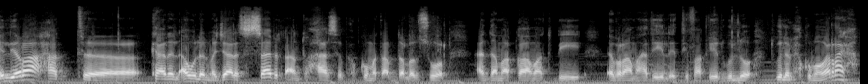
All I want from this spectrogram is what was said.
اللي راحت آه، كان الأولى المجالس السابقة أن تحاسب حكومة عبد الله نصور عندما قامت بإبرام هذه الاتفاقية. تقول له تقول للحكومة وين رايحة؟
